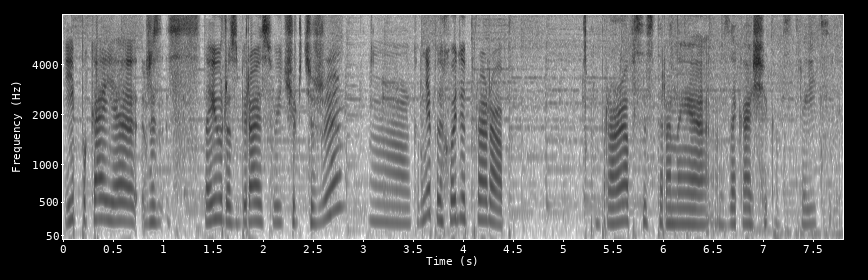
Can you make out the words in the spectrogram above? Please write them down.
И пока я стою, разбираю свои чертежи, ко мне подходит прораб. Прораб со стороны заказчиков, строителей.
